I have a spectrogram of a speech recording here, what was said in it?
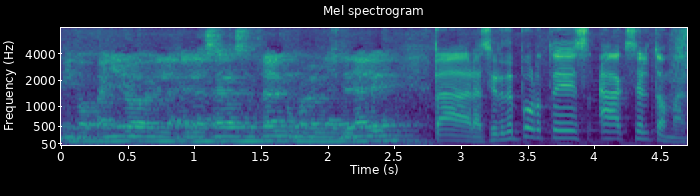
mi compañero en la, en la saga central como los laterales. Para Sir Deportes, Axel Tomás.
